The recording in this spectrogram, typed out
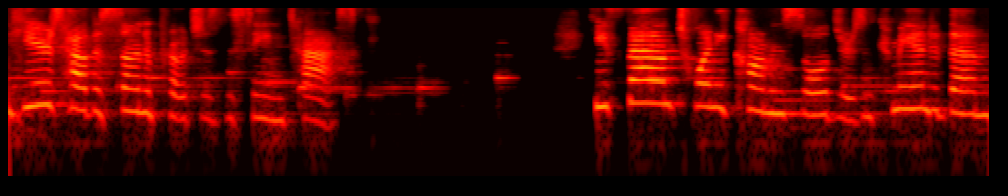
And here's how the son approaches the same task. He found 20 common soldiers and commanded them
